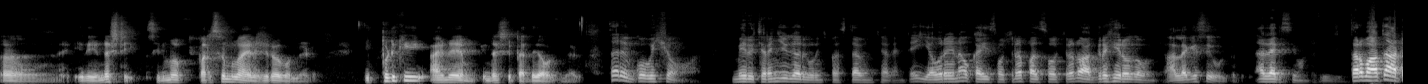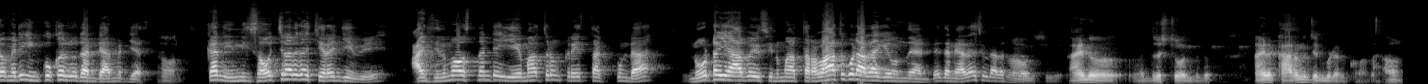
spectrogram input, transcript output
ఆ, ఇది ఇండస్ట్రీ సినిమా పరిశ్రమలో ఆయన హీరోగా ఉన్నాడు. ఇప్పటికీ ఆయన ఇండస్ట్రీ పెద్దగా ఉంటున్నాడు. సార్ ఇంకో విషయం. మీరు చిరంజీవి గారి గురించి ప్రస్తావించాలంటే ఎవరైనా ఒక ఐదు సంవత్సరాలు పది సంవత్సరాలు అగ్ర హీరోగా ఆ ఉంటారు లెగసీ ఉంటుంది లెగసీ ఉంటుంది. తర్వాత ఆటోమేటిక్ ఇంకొకరు దాన్ని డ్యామేజ్ చేస్తారు. కానీ ఇన్ని సంవత్సరాలుగా చిరంజీవి ఆయన సినిమా వస్తుందంటే ఏమాత్రం క్రేజ్ తగ్గకుండా నూట యాభై సినిమా తర్వాత కూడా అలాగే ఉంది అంటే దాన్ని ఎలా చూడాలి. ఆయన అదృష్టవంతుడు. ఆయన కారణ జన్ముడు అనుకోవాలి? అవును.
